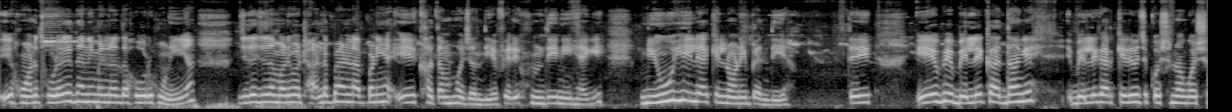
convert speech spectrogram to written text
ਇਹ ਹੁਣ ਥੋੜੇ ਜਿਹੇ ਦਿਨ ਹੀ ਮੈਨੂੰ ਲੱਗਦਾ ਹੋਰ ਹੋਣੀ ਆ, ਜਿਹਦੇ ਜਿਹਦੇ ਮਾੜੀ ਮਾੜੀ ਠੰਡ ਪੈਣ ਲੱਗ ਪਣੀ ਆ, ਇਹ ਖਤਮ ਹੋ ਜਾਂਦੀ ਆ, ਫਿਰ ਇਹ ਹੁੰਦੀ ਨਹੀਂ ਹੈਗੀ। ਨਿਊ ਹੀ ਲੈ ਕੇ ਲਾਉਣੀ ਪੈਂਦੀ ਆ। ਤੇ ਇਹ ਫਿਰ ਬੇਲੇ ਕਰ ਦਾਂਗੇ ਇਹ ਬੇਲੇ ਕਰਕੇ ਇਹਦੇ ਵਿੱਚ ਕੁਛ ਨਾ ਕੁਛ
